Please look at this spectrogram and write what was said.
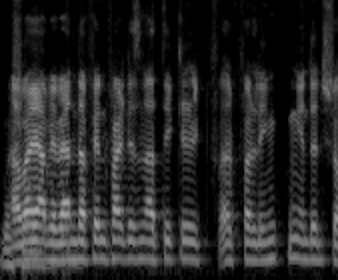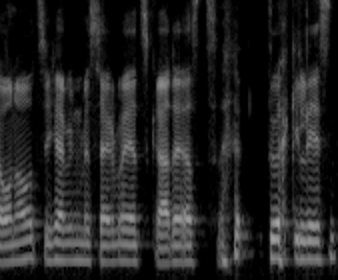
mal Aber ja, wir werden auf jeden Fall diesen Artikel ver- verlinken in den Show Notes. Ich habe ihn mir selber jetzt gerade erst durchgelesen,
